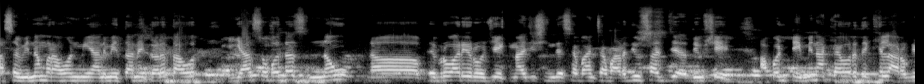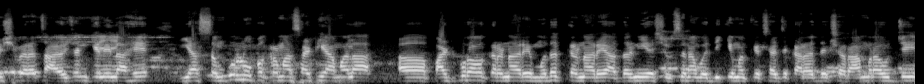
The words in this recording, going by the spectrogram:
असं विनम्र आवाहन मी या निमित्ताने करत आहोत. यासोबतच नऊ फेब्रुवारी रोजी एकनाथजी शिंदे साहेबांच्या वाढदिवसाच्या दिवशी आपण टेमिनाक्यावर देखील आरोग्य शिबिराचं आयोजन केलेलं आहे या संपूर्ण उपक्रमासाठी आम्हाला पाठपुरावा करणारे मदत करणारे आदरणीय शिवसेना वैद्यकीय मत कक्षाचे कार्याध्यक्ष रामराऊतजी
